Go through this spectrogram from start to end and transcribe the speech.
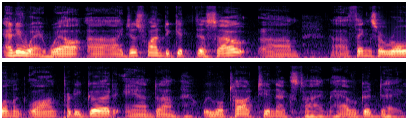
anyway, well, uh, I just wanted to get this out. Um, uh, things are rolling along pretty good, and um, we will talk to you next time. Have a good day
